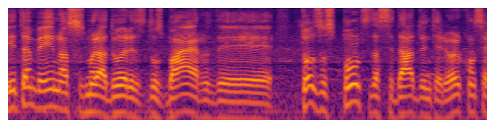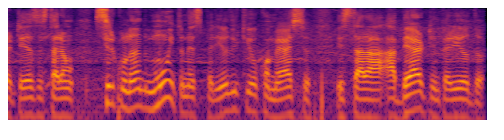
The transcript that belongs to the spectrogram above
e também nossos moradores dos bairros, de todos os pontos da cidade do interior, com certeza estarão circulando muito nesse período que o comércio estará aberto em período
